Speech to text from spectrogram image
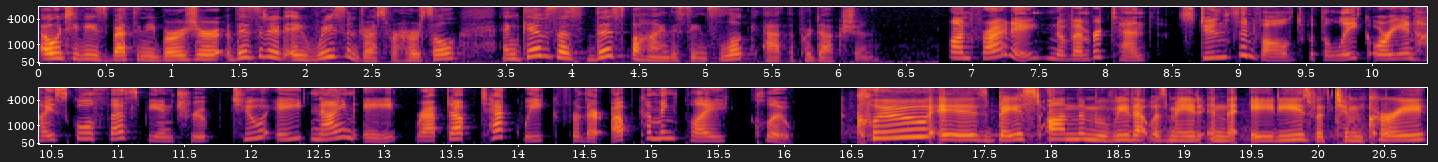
ONTV's Bethany Berger visited a recent dress rehearsal and gives us this behind the scenes look at the production. On Friday, November 10th, students involved with the Lake Orion High School Thespian Troupe 2898 wrapped up Tech Week for their upcoming play, Clue. Clue is based on the movie that was made in the 80s with Tim Curry.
